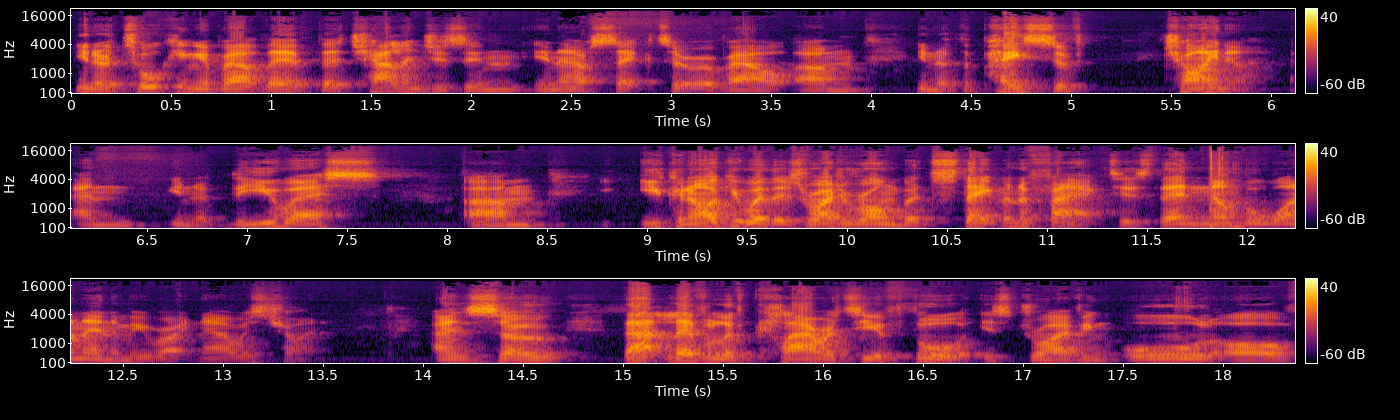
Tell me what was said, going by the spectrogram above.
you know, talking about their, their challenges in, in our sector, about, um, you know, the pace of China and, you know, the US. Um, you can argue whether it's right or wrong, but statement of fact is their number one enemy right now is China. And so that level of clarity of thought is driving all of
